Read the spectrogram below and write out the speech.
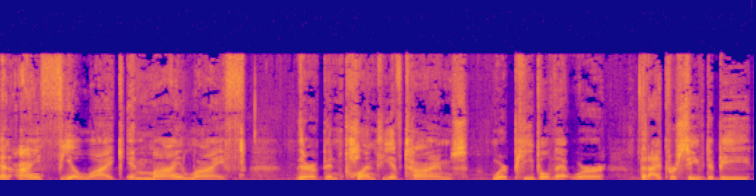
And I feel like in my life, there have been plenty of times where people that were, that I perceived to be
